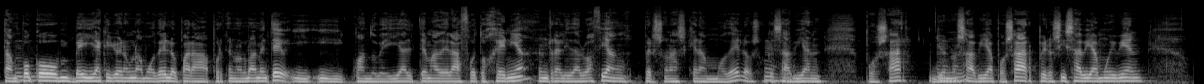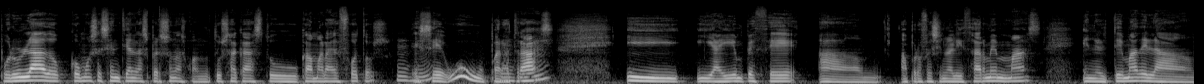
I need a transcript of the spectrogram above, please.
Tampoco veía que yo era una modelo para. Porque normalmente, y, y cuando veía el tema de la fotogenia, en realidad lo hacían personas que eran modelos o que sabían posar. Yo no sabía posar, pero sí sabía muy bien, por un lado, cómo se sentían las personas cuando tú sacas tu cámara de fotos, ese uh para atrás. Y, y ahí empecé a, a profesionalizarme más en el tema de la,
